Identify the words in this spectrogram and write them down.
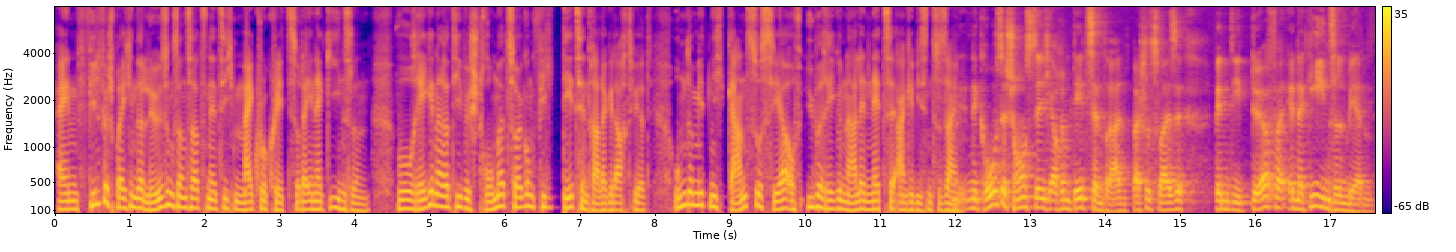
Ein vielversprechender Lösungsansatz nennt sich Microgrids oder Energieinseln, wo regenerative Stromerzeugung viel dezentraler gedacht wird, um damit nicht ganz so sehr auf überregionale Netze angewiesen zu sein. Eine große Chance sehe ich auch im Dezentralen, beispielsweise wenn die Dörfer Energieinseln werden.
